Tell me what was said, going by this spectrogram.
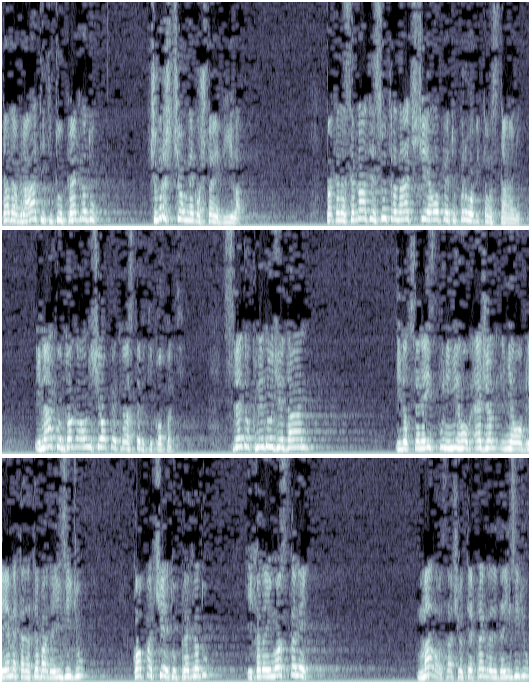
tada vratiti tu pregradu čvršćom nego što je bila. Pa kada se vrate sutra naći će je opet u prvobitnom stanju. I nakon toga oni će opet nastaviti kopati. Sve dok ne dođe dan i dok se ne ispuni njihov eđel i njihovo vrijeme kada treba da iziđu, kopat će tu pregradu i kada im ostane malo, znači od te pregrade da iziđu,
